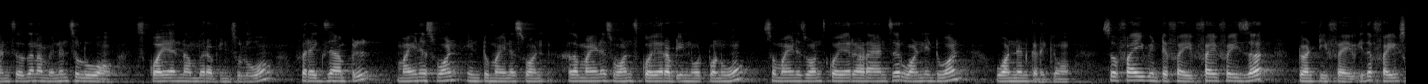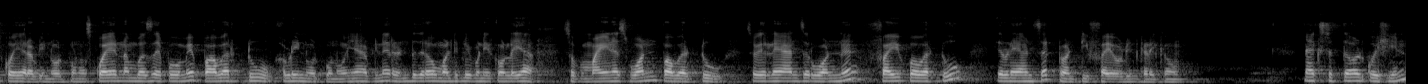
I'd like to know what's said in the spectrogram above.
ஆன்சர் தான் நம்ம என்னென்னு சொல்லுவோம்? ஸ்கொயர் நம்பர் அப்படின்னு சொல்லுவோம். For example minus one into minus one அதை மைனஸ் ஒன் ஸ்கொயர் அப்படின்னு நோட் பண்ணுவோம். ஸோ மைனஸ் ஒன் ஸ்கொயரோட ஆன்சர் ஒன் இன்ட்டு ஒன் ஒன்னு கிடைக்கும். So five into five five five or twenty five இதை ஃபைவ் ஸ்கொயர் அப்படின்னு நோட் பண்ணுவோம். ஸ்கொயர் நம்பர்ஸ் எப்போவுமே பவர் டூ அப்படின்னு நோட் பண்ணுவோம். ஏன் அப்படின்னா ரெண்டு தடவை மல்டிப்ளை பண்ணியிருக்கோம் இல்லையா? ஸோ இப்போ minus one power two so இதனுடைய ஆன்சர் ஒன்று ஃபைவ் பவர் டூ இதனுடைய ஆன்சர் டுவெண்ட்டி ஃபைவ் அப்படின்னு கிடைக்கும். Next third question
